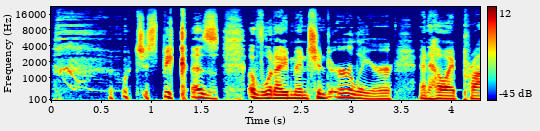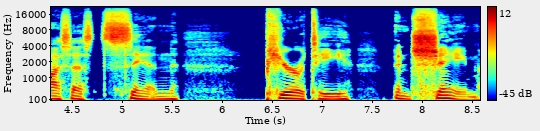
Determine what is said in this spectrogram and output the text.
Just because of what I mentioned earlier and how I processed sin, purity, and shame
